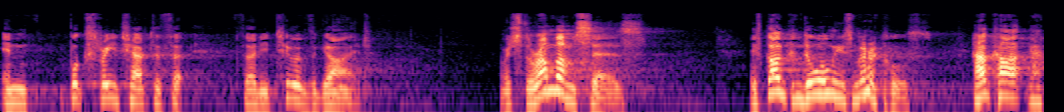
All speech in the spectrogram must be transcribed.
in Book 3, Chapter 32 of the guide, which the Rambam says if God can do all these miracles, how, how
